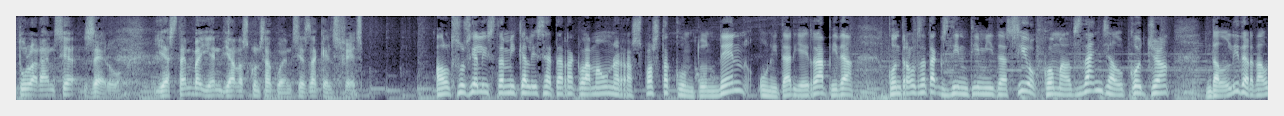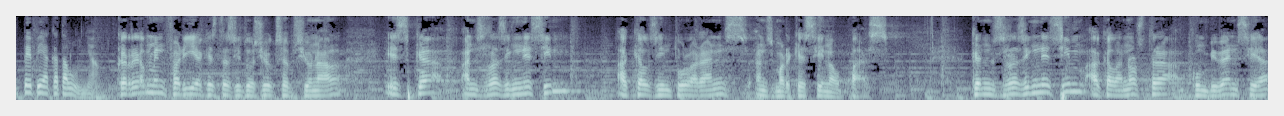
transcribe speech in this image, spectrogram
Tolerància zero. I estem veient ja les conseqüències d'aquells fets. El socialista Miquel Iceta reclama una resposta contundent, unitària i ràpida contra els atacs d'intimidació, com els danys al cotxe del líder del PP a Catalunya. El que realment faria aquesta situació excepcional és que ens resignéssim a que els intolerants ens marquessin el pas que ens resignéssim a que la nostra convivència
